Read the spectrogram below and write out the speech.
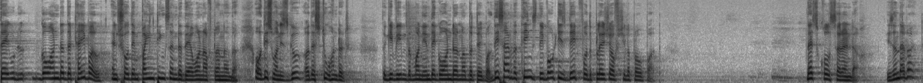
They would go under the table and show them paintings under there one after another. Oh, this one is good, oh, that's 200. They give him the money and they go under another table. These are the things devotees did for the pleasure of Srila Prabhupada. That's called surrender. Isn't that right?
